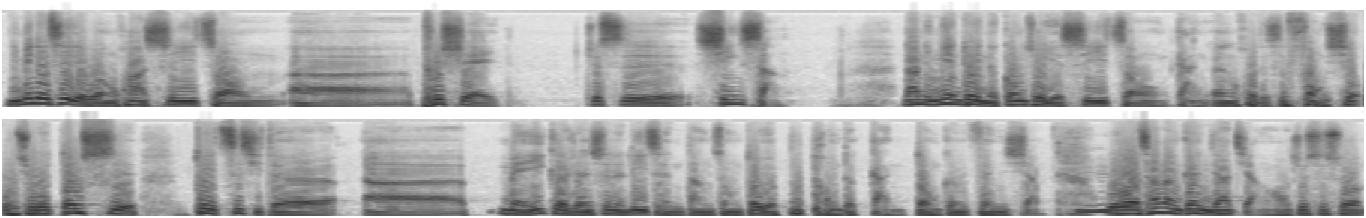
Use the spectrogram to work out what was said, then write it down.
你面对自己的文化是一种呃 appreciate，就是欣赏。那你面对你的工作也是一种感恩或者是奉献，我觉得都是对自己的呃每一个人生的历程当中都有不同的感动跟分享。嗯我常常跟人家讲哦，就是说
